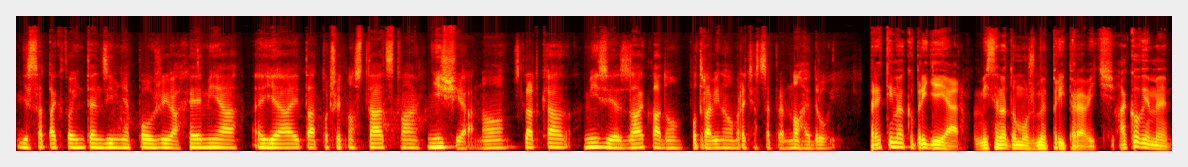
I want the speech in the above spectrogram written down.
kde sa takto intenzívne používa chémia, je aj tá početnosť táctva nižšia. No, skrátka, hmyz je základom potravinovom reťazce pre mnohé druhy. Predtým, ako príde jar, my sa na to môžeme pripraviť. Ako vieme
